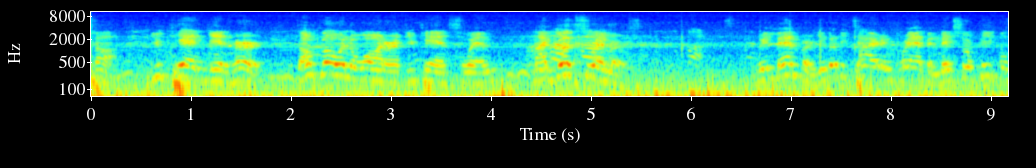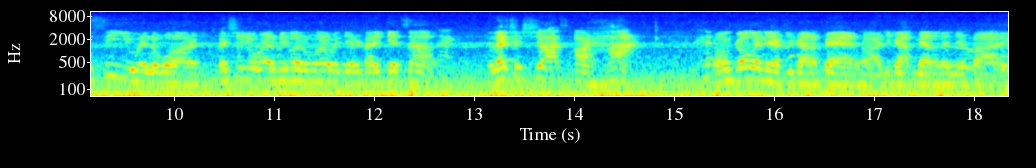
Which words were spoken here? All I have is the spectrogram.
tough. You can get hurt. Don't go in the water if you can't swim. My oh, good swimmers, remember, you're going to be tired and cramping. Make sure people see you in the water. Make sure you're aware of people in the water with you. Everybody gets out. Electric shocks are hot. Don't go in there if you got a bad heart. You got metal in your body.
